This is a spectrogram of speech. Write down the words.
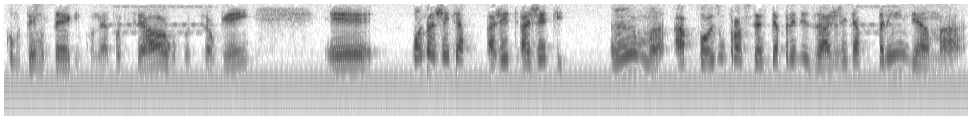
como termo técnico, né? pode ser algo, pode ser alguém. É, quando a gente, a, a, gente, a gente ama após um processo de aprendizagem, a gente aprende a amar.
